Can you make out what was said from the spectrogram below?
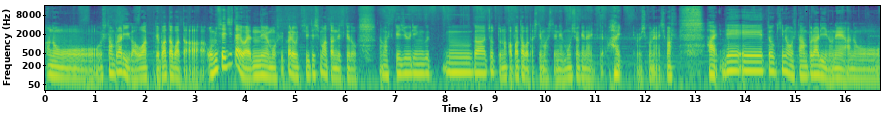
あのー、スタンプラリーが終わってバタバタ、お店自体はね、もうすっかり落ち着いてしまったんですけど、なんかスケジューリングがちょっとなんかバタバタしてましてね、申し訳ないですけど、はい。よろしくお願いします。はい。で、えっ、と、昨日スタンプラリーのね、あの、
